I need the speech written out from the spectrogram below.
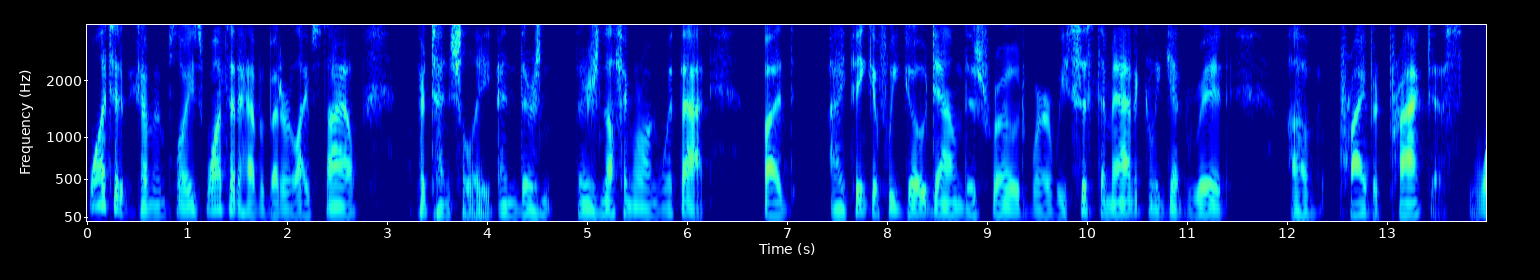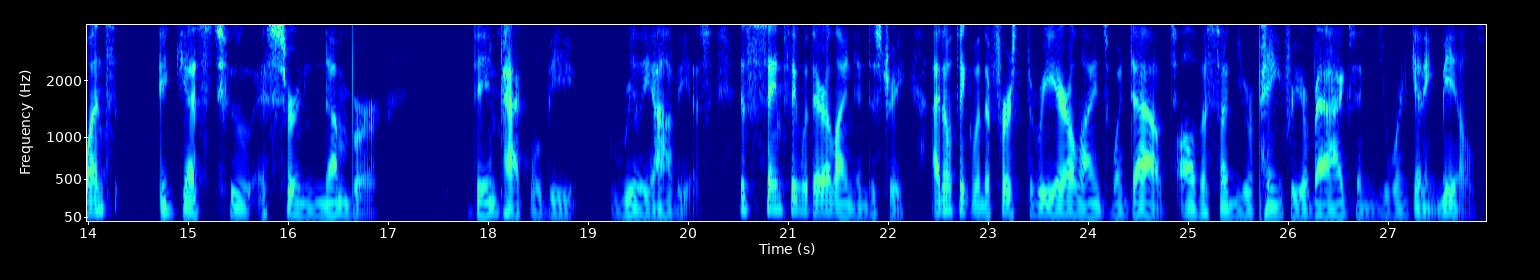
wanted to become employees, wanted to have a better lifestyle potentially, and there's there's nothing wrong with that. But I think if we go down this road where we systematically get rid of private practice. Once it gets to a certain number, the impact will be really obvious. It's the same thing with the airline industry. I don't think when the first three airlines went out, all of a sudden you were paying for your bags and you weren't getting meals.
